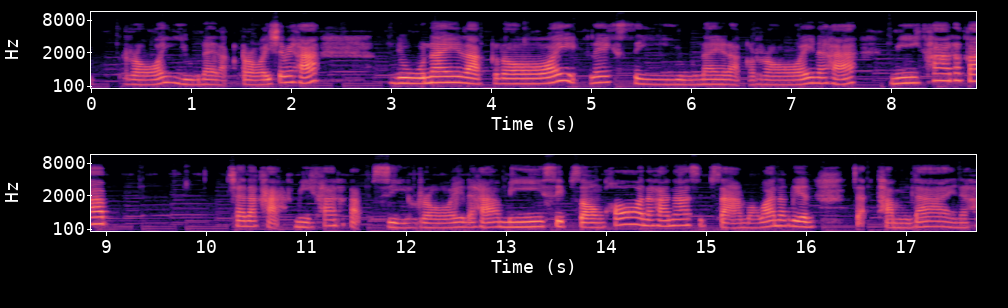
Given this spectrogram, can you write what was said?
10 ร้อยอยู่ในหลักร้อยใช่ไหมคะ อยู่ในหลักร้อย เลข 4 อยู่ในหลักร้อยนะคะ มีค่าเท่ากับใช่แล้วค่ะ มีค่าเท่ากับ 400 นะคะ มี 12 ข้อนะคะ หน้า 13 หวังว่านักเรียนจะทำได้นะค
